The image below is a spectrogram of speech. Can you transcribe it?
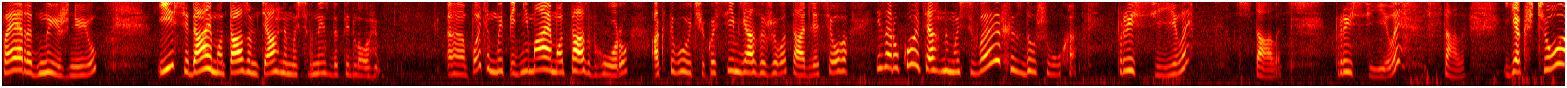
перед нижньою і сідаємо тазом, тягнемось вниз до підлоги. Е, Потім ми піднімаємо таз вгору, активуючи косі м'язи живота для цього. І за рукою тягнемось вверх і вздовж вуха. Присіли, встали. Присіли, встали. Якщо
